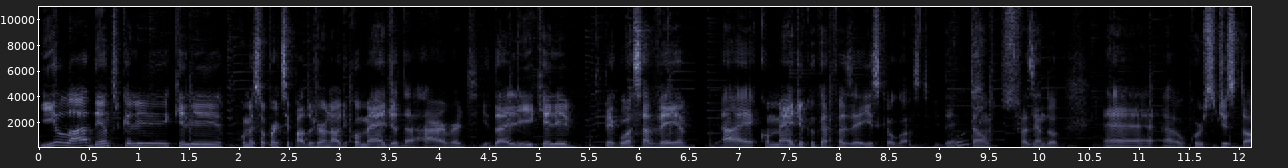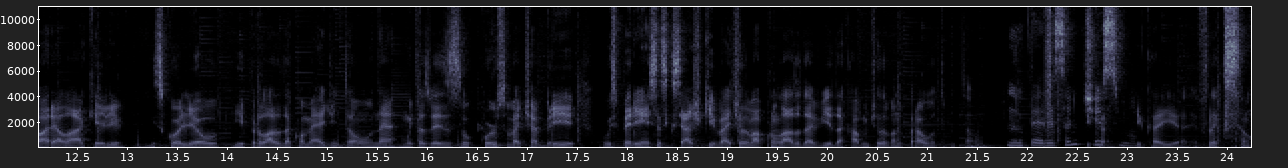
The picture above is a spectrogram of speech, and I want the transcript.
E lá dentro que ele, que ele começou a participar do jornal de comédia da Harvard. E dali que ele pegou essa veia. Ah, é comédia que eu quero fazer, é isso que eu gosto. E daí, então, fazendo é, é, o curso de história lá, que ele escolheu ir pro lado da comédia. Então, né, muitas vezes o curso vai te abrir experiências que você acha que vai te levar para um lado da vida, acabam te levando para outro. Então. Né, Interessantíssimo. Fica, fica aí a reflexão.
